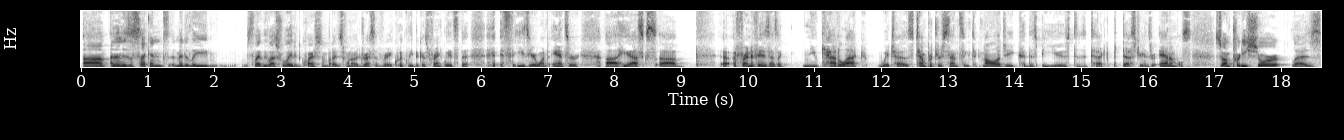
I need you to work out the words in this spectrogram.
Um, and then there's a second, admittedly slightly less related question, but I just want to address it very quickly because, frankly, it's the it's the easier one to answer. Uh, he asks, uh, a friend of his has a new Cadillac, which has temperature sensing technology. Could this be used to detect pedestrians or animals? So I'm pretty sure, Les,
